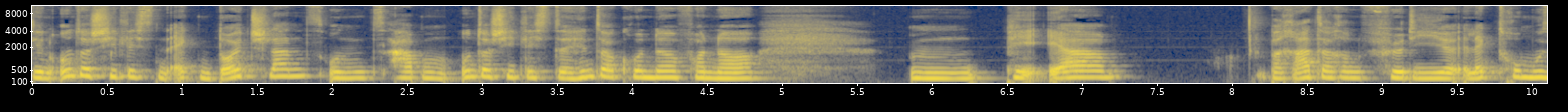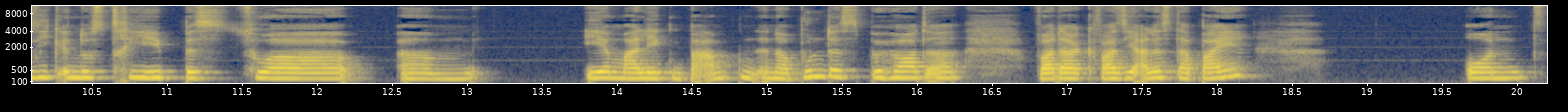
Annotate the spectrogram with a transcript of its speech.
den unterschiedlichsten Ecken Deutschlands und haben unterschiedlichste Hintergründe von einer ähm, PR Beraterin für die Elektromusikindustrie bis zur ähm, ehemaligen Beamten in der Bundesbehörde war da quasi alles dabei. Und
